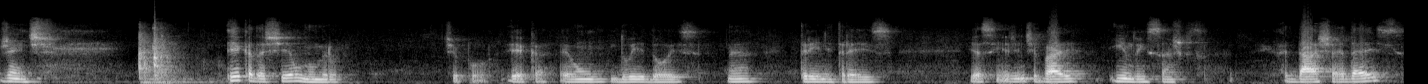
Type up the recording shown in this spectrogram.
Gente, Ekadashi é um número. Tipo, Eka é um, Dui dois, né? Trini três. E assim a gente vai indo em sânscrito. Dasha é dez,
